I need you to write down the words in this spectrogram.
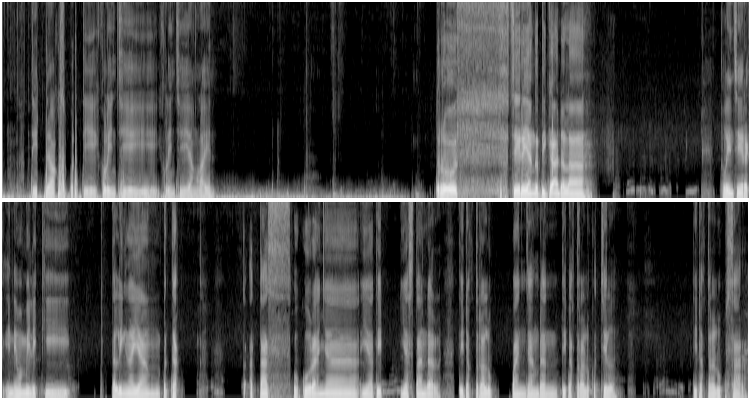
tidak seperti kelinci kelinci yang lain. Terus ciri yang ketiga adalah kelinci rek ini memiliki telinga yang tegak ke atas ukurannya ya ya standar tidak terlalu panjang dan tidak terlalu kecil. Tidak terlalu besar.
